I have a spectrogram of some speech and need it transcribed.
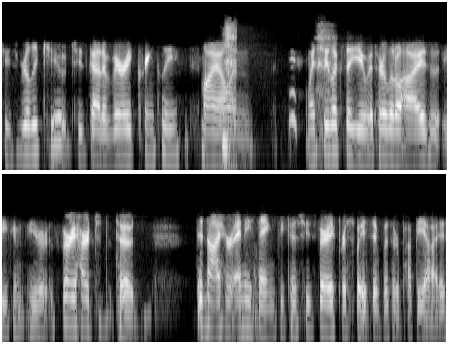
She's really cute. She's got a very crinkly smile, and when she looks at you with her little eyes, you can. You're, it's very hard to, to deny her anything because she's very persuasive with her puppy eyes.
